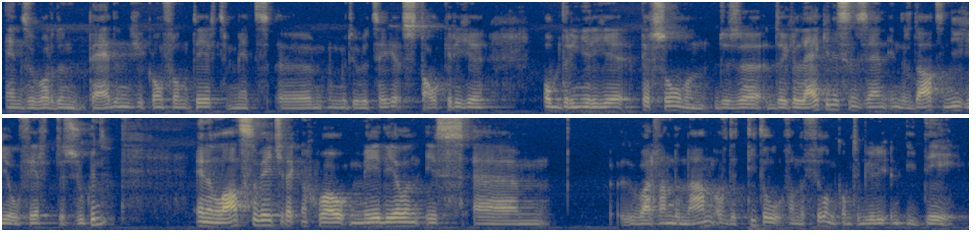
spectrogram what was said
En ze worden beiden geconfronteerd met, ehm, hoe moeten we het zeggen, stalkerige, opdringerige personen. Dus eh, de gelijkenissen zijn inderdaad niet heel ver te zoeken. En een laatste weetje dat ik nog wou meedelen is ehm, waarvan de naam of de titel van de film komt. Hebben jullie een idee?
